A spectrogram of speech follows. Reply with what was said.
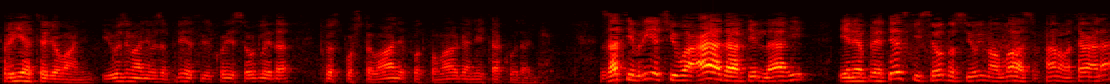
prijateljovanjem i uzimanjem za prijatelje koji se ogleda kroz poštovanje, potpomaganje i tako dalje. Zatim riječi wa ada fillahi i neprijateljski se odnosi u ima Allaha subhanahu wa ta'ala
